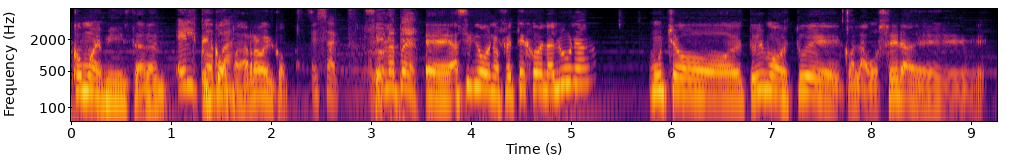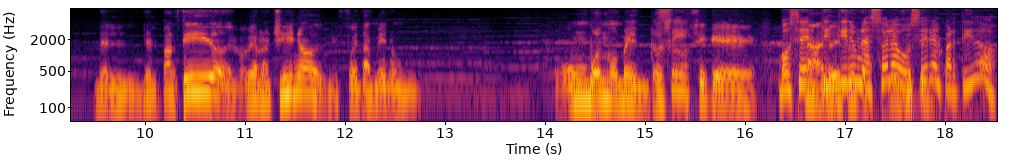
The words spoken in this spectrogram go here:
¿cómo es mi Instagram? El El Copa. copa, arroba el copa. Exacto. Sí. Doble P. Eh, así que bueno, festejo de la luna. Mucho, tuvimos, estuve con la vocera de, del, del partido, del gobierno chino, y fue también un, un buen momento eso. Sí. Así que, ¿Vos Nada, ¿Tiene una sola vocera el partido?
